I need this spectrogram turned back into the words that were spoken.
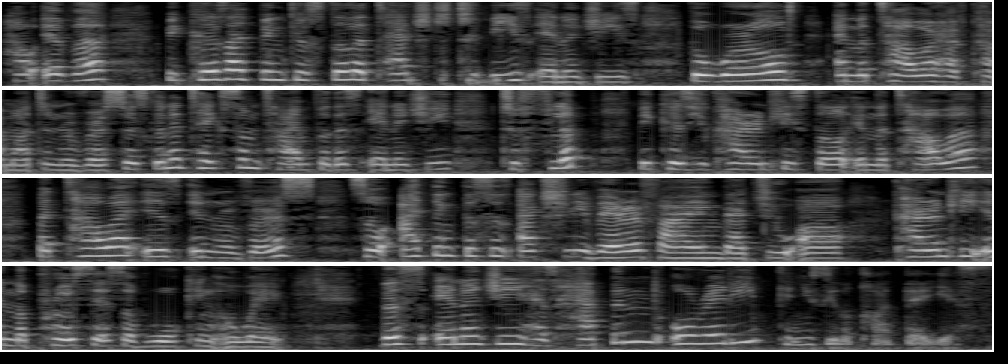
However, because I think you're still attached to these energies, the world and the tower have come out in reverse. So it's going to take some time for this energy to flip because you're currently still in the tower. But tower is in reverse. So I think this is actually verifying that you are currently in the process of walking away. This energy has happened already. Can you see the card there? Yes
